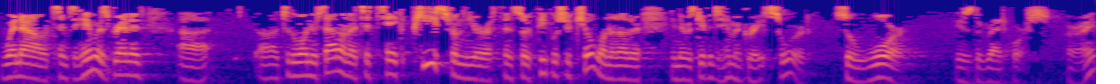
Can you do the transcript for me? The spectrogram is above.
went out, and to him was granted, uh, uh, to the one who sat on it, to take peace from the earth, and so people should kill one another, and there was given to him a great sword. So war is the red horse. All right?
